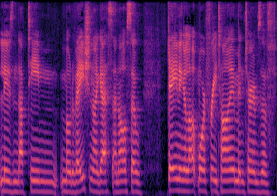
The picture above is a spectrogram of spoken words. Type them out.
losing that team motivation I guess and also gaining a lot more free time in terms of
